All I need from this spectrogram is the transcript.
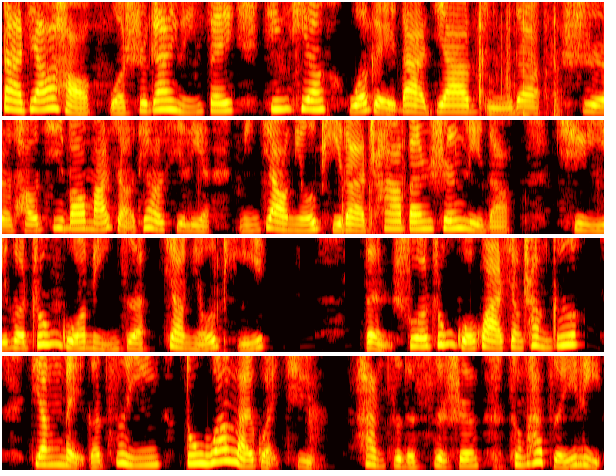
大家好，我是甘云飞。今天我给大家读的是《淘气包马小跳》系列，名叫《牛皮的插班生》里的，取一个中国名字叫牛皮。本说中国话像唱歌，将每个字音都弯来拐去，汉字的四声从他嘴里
